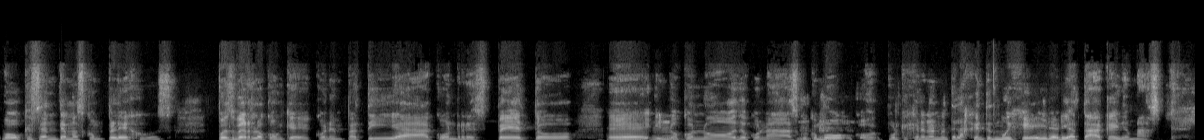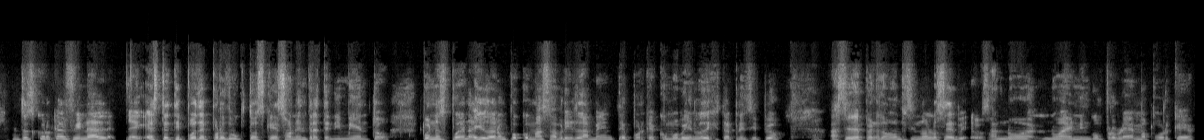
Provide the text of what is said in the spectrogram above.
o que sean temas complejos, pues verlo con qué, con empatía, con respeto, eh, y no con odio, con asco, como, porque generalmente la gente es muy hater y ataca y demás. Entonces creo que al final eh, este tipo de productos que son entretenimiento, pues nos pueden ayudar un poco más a abrir la mente, porque como bien lo dijiste al principio, así de perdón, si no lo sé, o sea, no, no hay ningún problema, porque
